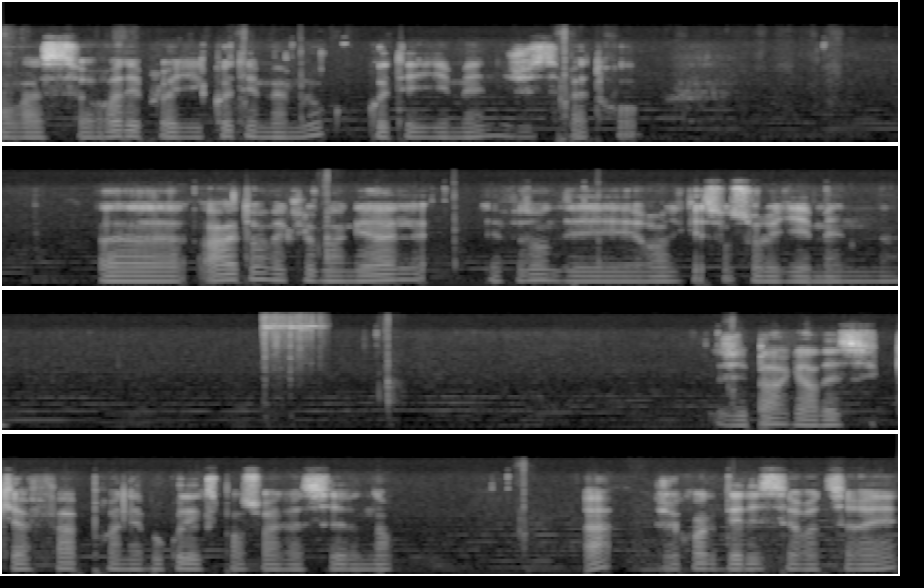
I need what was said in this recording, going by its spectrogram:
On va se redéployer côté Mamelouk ou côté Yémen, je sais pas trop. Euh, arrêtons avec le Bengale et faisons des revendications sur le Yémen. J'ai pas regardé si Kafa prenait beaucoup d'expansion agressive, non. Ah, je crois que Delhi s'est retiré.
